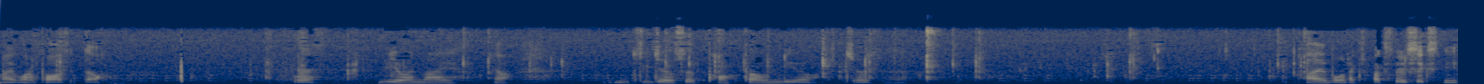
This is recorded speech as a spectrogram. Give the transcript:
might want to pause it though. For viewing my, no, Joseph Pondio. Joseph. I bought Xbox 360.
